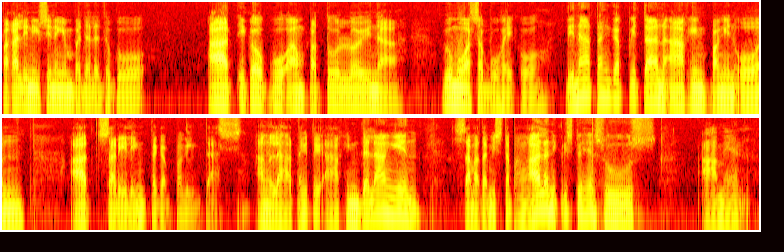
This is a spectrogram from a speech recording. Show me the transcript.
pakalinisin ng iyong banal na dugo, at ikaw po ang patuloy na gumawa sa buhay ko. Dinatanggap kita na aking Panginoon at sariling tagapagligtas. Ang lahat ng ito ay aking dalangin sa matamis na pangalan ni Kristo Jesus. Amen.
